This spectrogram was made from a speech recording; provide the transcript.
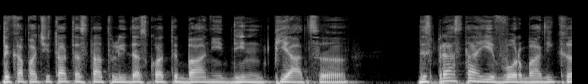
de capacitatea statului de a scoate banii din piață, despre asta e vorba, adică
